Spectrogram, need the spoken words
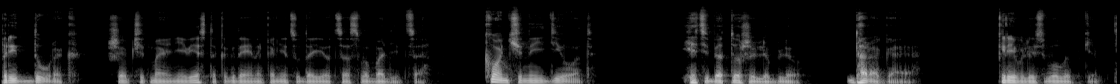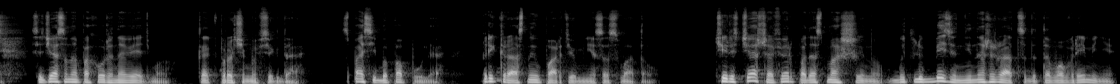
«Придурок!» — шепчет моя невеста, когда ей наконец удается освободиться. «Конченый идиот!» «Я тебя тоже люблю, дорогая!» Кривлюсь в улыбке. Сейчас она похожа на ведьму, как, впрочем, и всегда. Спасибо, папуля. Прекрасную партию мне сосватал. Через час шофер подаст машину. Будь любезен не нажраться до того времени.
